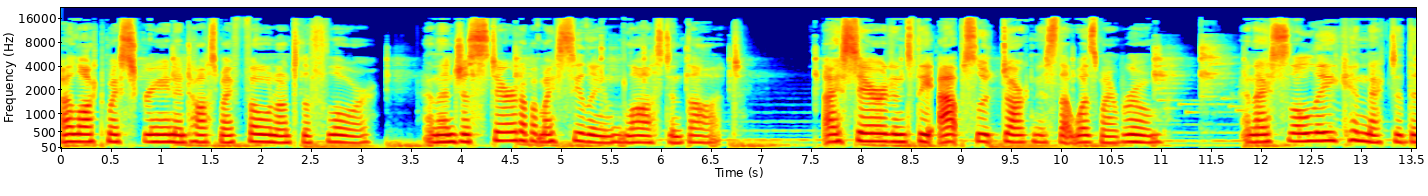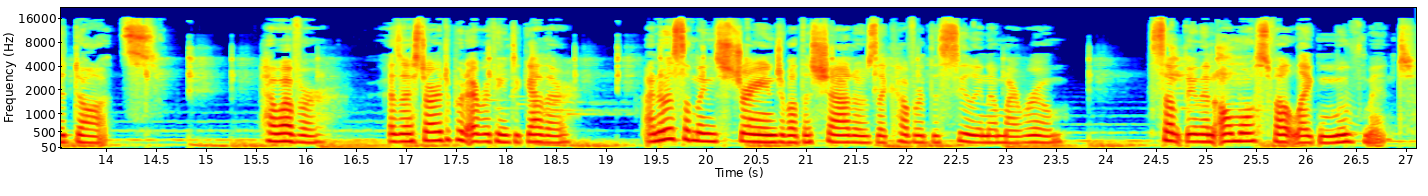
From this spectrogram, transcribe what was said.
I locked my screen and tossed my phone onto the floor, and then just stared up at my ceiling, lost in thought. I stared into the absolute darkness that was my room, and I slowly connected the dots. However, as I started to put everything together, I noticed something strange about the shadows that covered the ceiling of my room. Something that almost felt like movement.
